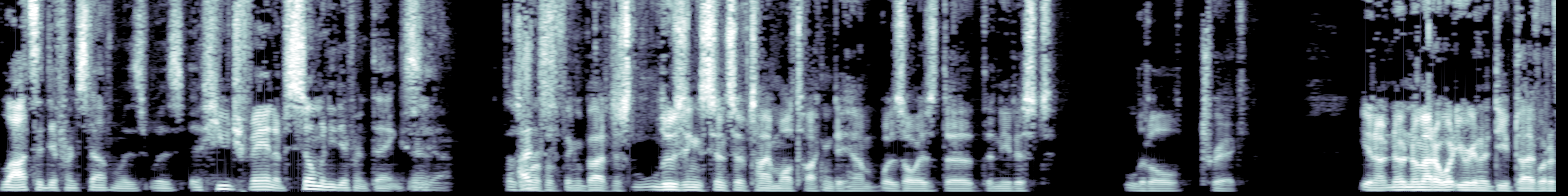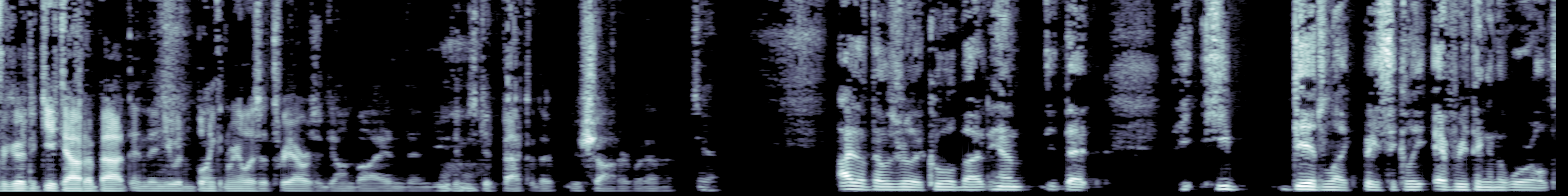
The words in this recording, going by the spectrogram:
lots of different stuff and was was a huge fan of so many different things. Yeah. that's the wonderful thing about it. Just losing sense of time while talking to him was always the, the neatest little trick. You know, no, no matter what you were going to deep dive, whatever you're going to geek out about, and then you would blink and realize that three hours had gone by, and then you Mm-hmm. didn't get back to the, your shot or whatever. So, I thought that was really cool about him that he, did like basically everything in the world,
